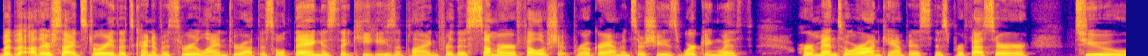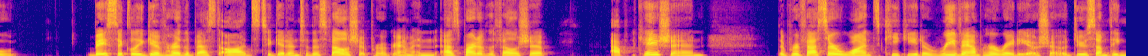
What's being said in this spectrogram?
But the other side story that's kind of a through line throughout this whole thing is that Kiki's applying for this summer fellowship program. And so she's working with her mentor on campus, this professor, to basically give her the best odds to get into this fellowship program. And as part of the fellowship application, the professor wants Kiki to revamp her radio show, do something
